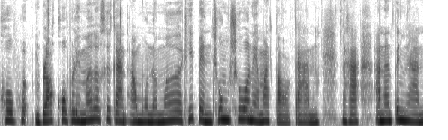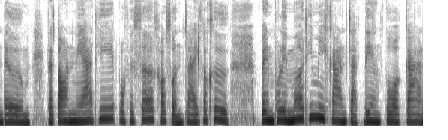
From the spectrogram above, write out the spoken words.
โคบล็อกโคโพลิเมอร์ก็คือการเอาโมโนเมอร์ที่เป็นช่วงๆเนี่ยมาต่อกันนะคะอันนั้นเป็นงานเดิม แต่ตอนนี้ที่โปรเฟสเซอร์เขาสนใจก็คือ เป็นโพลิเมอร์ที่มีการจัดเรียงตัวกัน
